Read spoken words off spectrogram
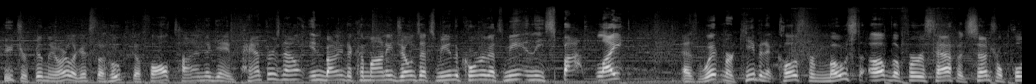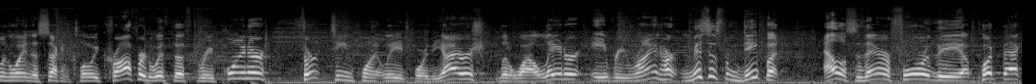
future Findlay Oiler gets the hoop to fall, tying the game. Panthers now inbounding to Kamani Jones. That's me in the corner. That's me in the spotlight. As Whitmer keeping it close for most of the first half, at Central pulling away in the second. Chloe Crawford with the three-pointer. 13 point lead for the Irish. A little while later, Avery Reinhart misses from deep, but Ellis is there for the uh, putback.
